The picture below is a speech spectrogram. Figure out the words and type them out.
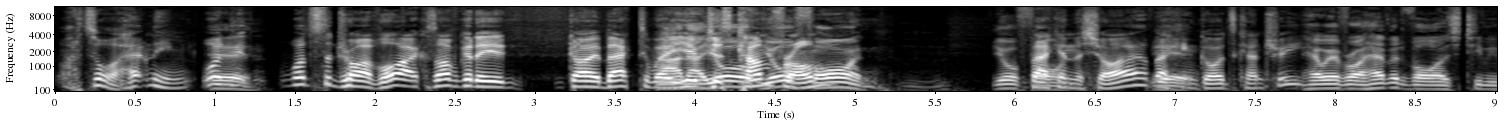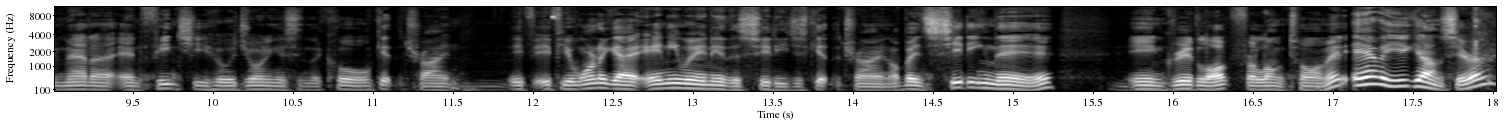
What's all happening? What, Yeah. What's the drive like? Because I've got to go back to where No, you've no, just you're- come you're from. Fine. You're Back fine. in the Shire, back Yeah. in God's country. However, I have advised Timmy Mannah and Finchy, who are joining us in the call, get the train. Mm-hmm. If, if you want to go anywhere near the city, just get the train. I've been sitting there mm-hmm. in gridlock for a long time. How are you going, Ciro?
